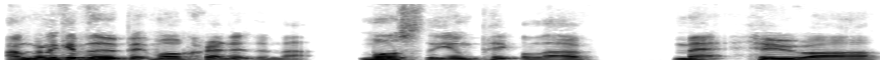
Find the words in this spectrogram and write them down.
I'm going to give them a bit more credit than that. Most of the young people that I've met who are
